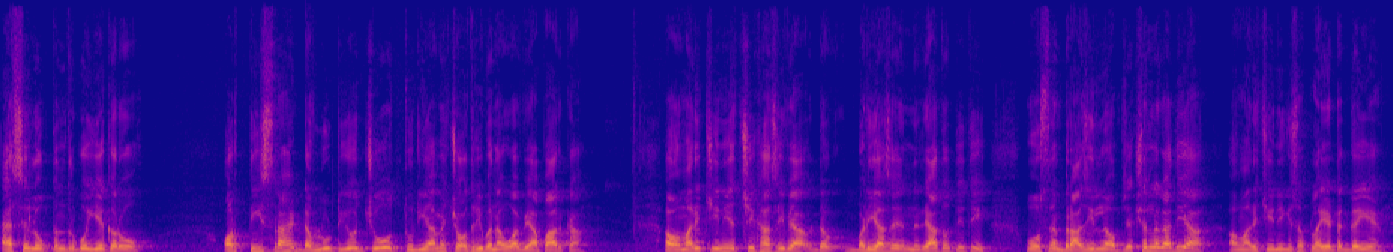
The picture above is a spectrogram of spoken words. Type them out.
ऐसे लोकतंत्र को ये करो। और तीसरा है डब्ल्यू जो दुनिया में चौधरी बना हुआ व्यापार का। अब हमारी चीनी अच्छी खासी बढ़िया से निर्यात होती थी, वो उसने ब्राज़ील ने ऑब्जेक्शन लगा दिया, अब हमारी चीनी की सप्लाई अटक गई है।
